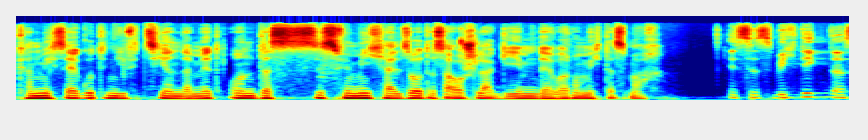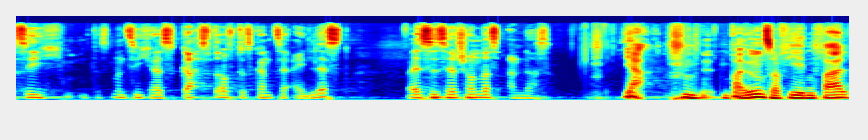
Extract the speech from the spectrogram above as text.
kann mich sehr gut identifizieren damit. Und das ist für mich halt so das Ausschlaggebende, warum ich das mache ist es wichtig, dass, ich, man sich als Gast auf das Ganze einlässt, weil es ist ja schon was anderes. Ja, bei uns auf jeden Fall.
